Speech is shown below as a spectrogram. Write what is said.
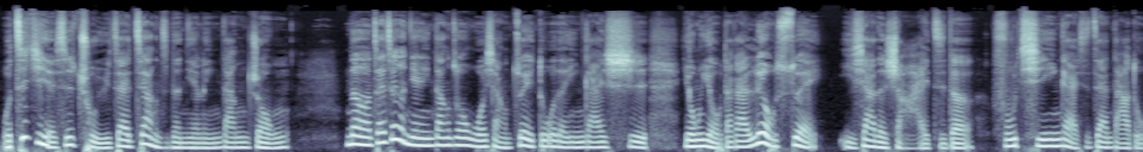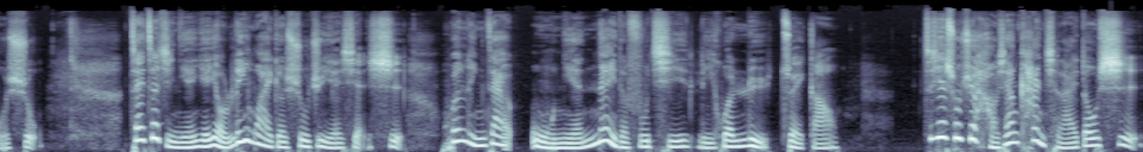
我自己也是处于在这样子的年龄当中。那在这个年龄当中，我想最多的应该是拥有大概六岁以下的小孩子的夫妻，应该也是占大多数。在这几年，也有另外一个数据也显示，婚龄在五年内的夫妻离婚率最高。这些数据好像看起来都是，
